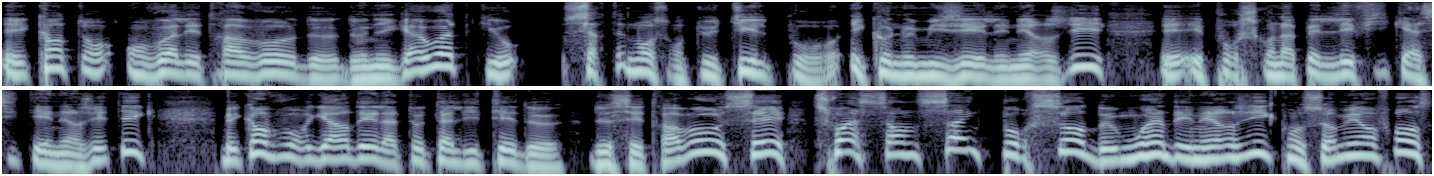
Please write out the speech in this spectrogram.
Et quand on, voit les travaux de, de Négawatt, qui certainement sont utiles pour économiser l'énergie et, pour ce qu'on appelle l'efficacité énergétique. Mais quand vous regardez la totalité de, ces travaux, c'est 65% de moins d'énergie consommée en France.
